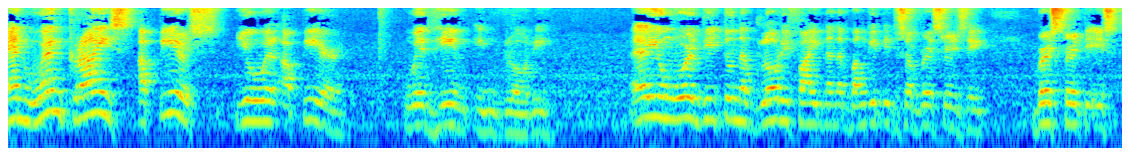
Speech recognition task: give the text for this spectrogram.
And when Christ appears, you will appear with Him in glory. Eh, yung word dito na glorified na nabanggit dito sa verse 30, verse 30 is,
